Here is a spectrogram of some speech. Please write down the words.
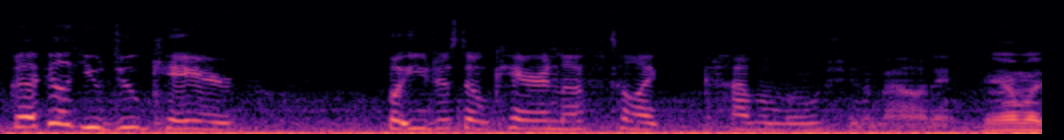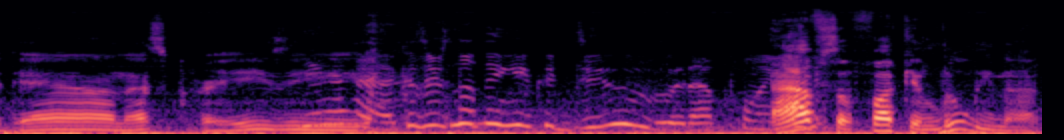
Because I feel like you do care, but you just don't care enough to like have emotion about it. Yeah, I'm like, damn, that's crazy. Yeah, because there's nothing you could do at that point. Absolutely not.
